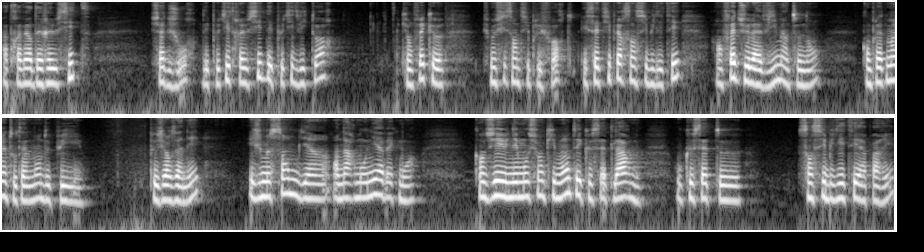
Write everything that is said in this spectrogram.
à travers des réussites, chaque jour, des petites réussites, des petites victoires, qui ont fait que je me suis sentie plus forte. Et cette hypersensibilité, en fait, je la vis maintenant, complètement et totalement depuis plusieurs années, et je me sens bien en harmonie avec moi. Quand j'ai une émotion qui monte et que cette larme ou que cette euh, sensibilité apparaît,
